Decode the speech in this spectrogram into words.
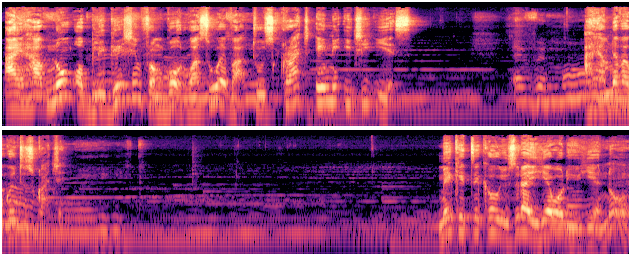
I have no obligation from God whatsoever to scratch any itchy ears. I am never going to scratch it. Make it tickle you so that you hear what you hear. No.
